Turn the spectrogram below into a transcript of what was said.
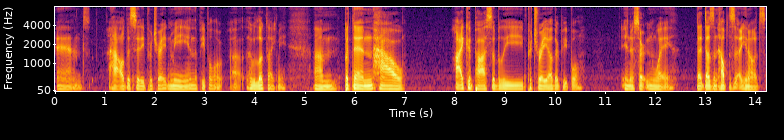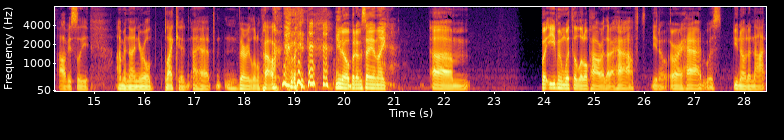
and how the city portrayed me and the people uh, who looked like me. Um, but then how I could possibly portray other people in a certain way that doesn't help this you know it's obviously i'm a nine year old black kid. I have very little power. Like, you know but i'm saying like um but even with the little power that i have you know or i had was you know to not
